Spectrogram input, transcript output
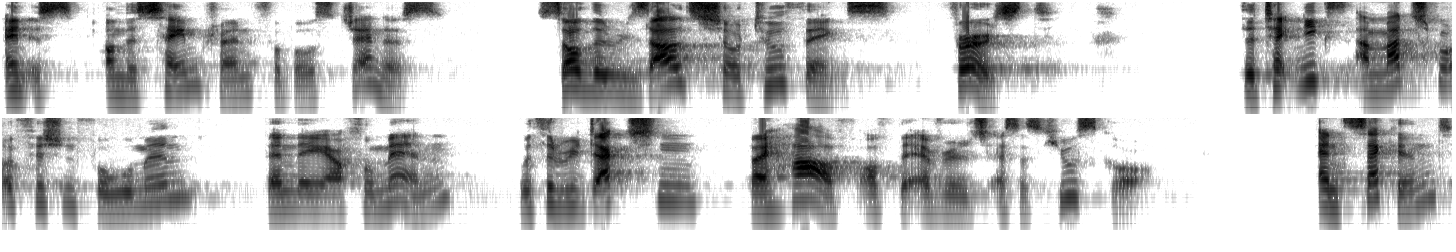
and is on the same trend for both genders. So the results show two things. First, the techniques are much more efficient for women than they are for men, with a reduction by half of the average SSQ score. And second,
